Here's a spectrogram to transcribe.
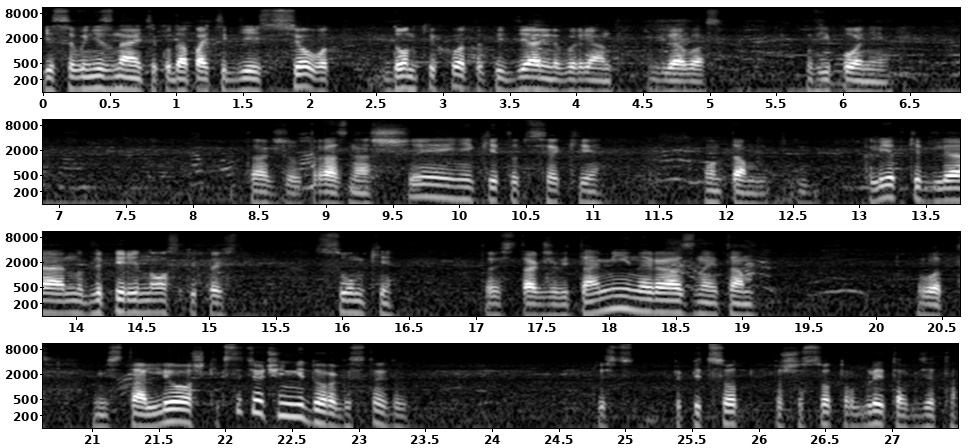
если вы не знаете, куда пойти, где есть все, вот Дон Кихот это идеальный вариант для вас в Японии. Также вот разные ошейники тут всякие. Вон там клетки для, ну, для переноски, то есть сумки. То есть также витамины разные там. Вот места лёжки. Кстати, очень недорого стоит то есть по 500, по 600 рублей так где-то.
